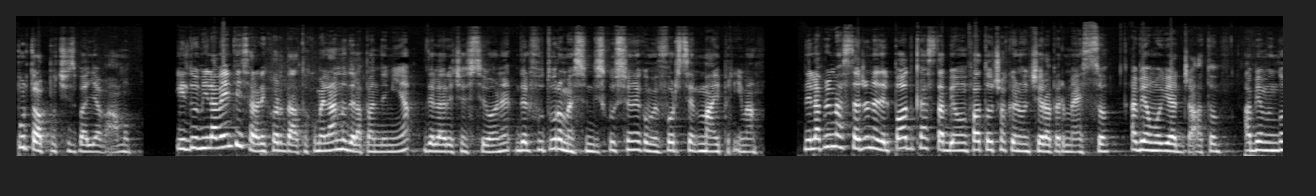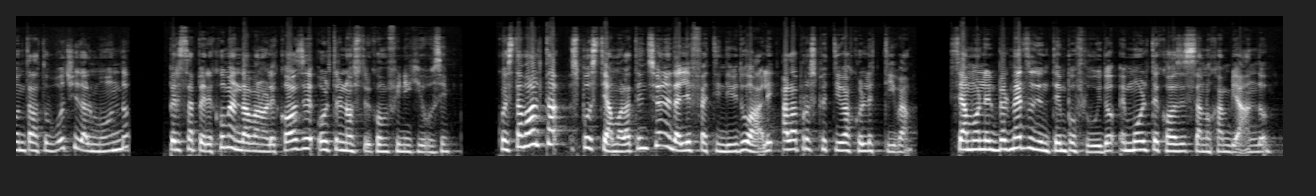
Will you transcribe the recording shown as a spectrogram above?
Purtroppo ci sbagliavamo. Il 2020 sarà ricordato come l'anno della pandemia, della recessione, del futuro messo in discussione come forse mai prima. Nella prima stagione del podcast abbiamo fatto ciò che non ci era permesso, abbiamo viaggiato, abbiamo incontrato voci dal mondo per sapere come andavano le cose oltre i nostri confini chiusi. Questa volta spostiamo l'attenzione dagli effetti individuali alla prospettiva collettiva. Siamo nel bel mezzo di un tempo fluido e molte cose stanno cambiando.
